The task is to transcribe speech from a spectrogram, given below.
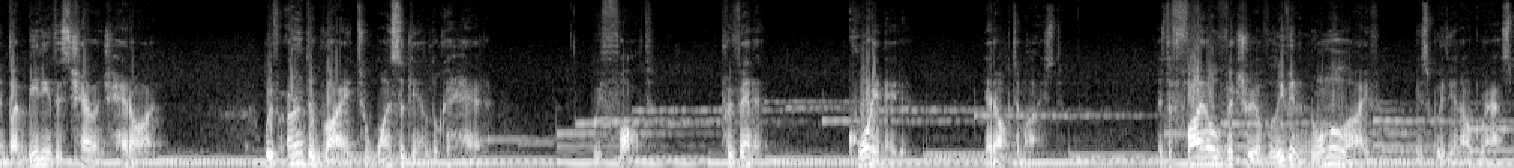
And by meeting this challenge head on, we've earned the right to once again look ahead. We fought, prevented, coordinated, and optimized. As the final victory of living a normal life is within our grasp.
